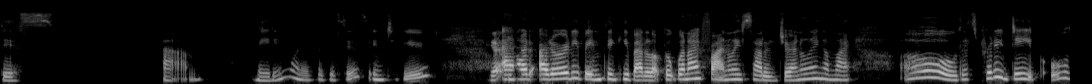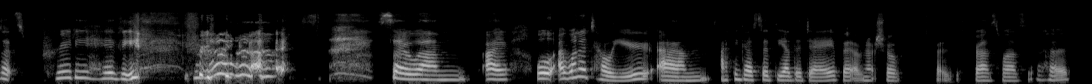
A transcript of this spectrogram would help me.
this um, meeting, whatever this is, interview, Yeah. and I'd, I'd already been thinking about it a lot. But when I finally started journaling, I'm like, oh, that's pretty deep. Oh, that's pretty heavy for you guys. So um, I well, I want to tell you. Um, I think I said the other day, but I'm not sure if Francois heard.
